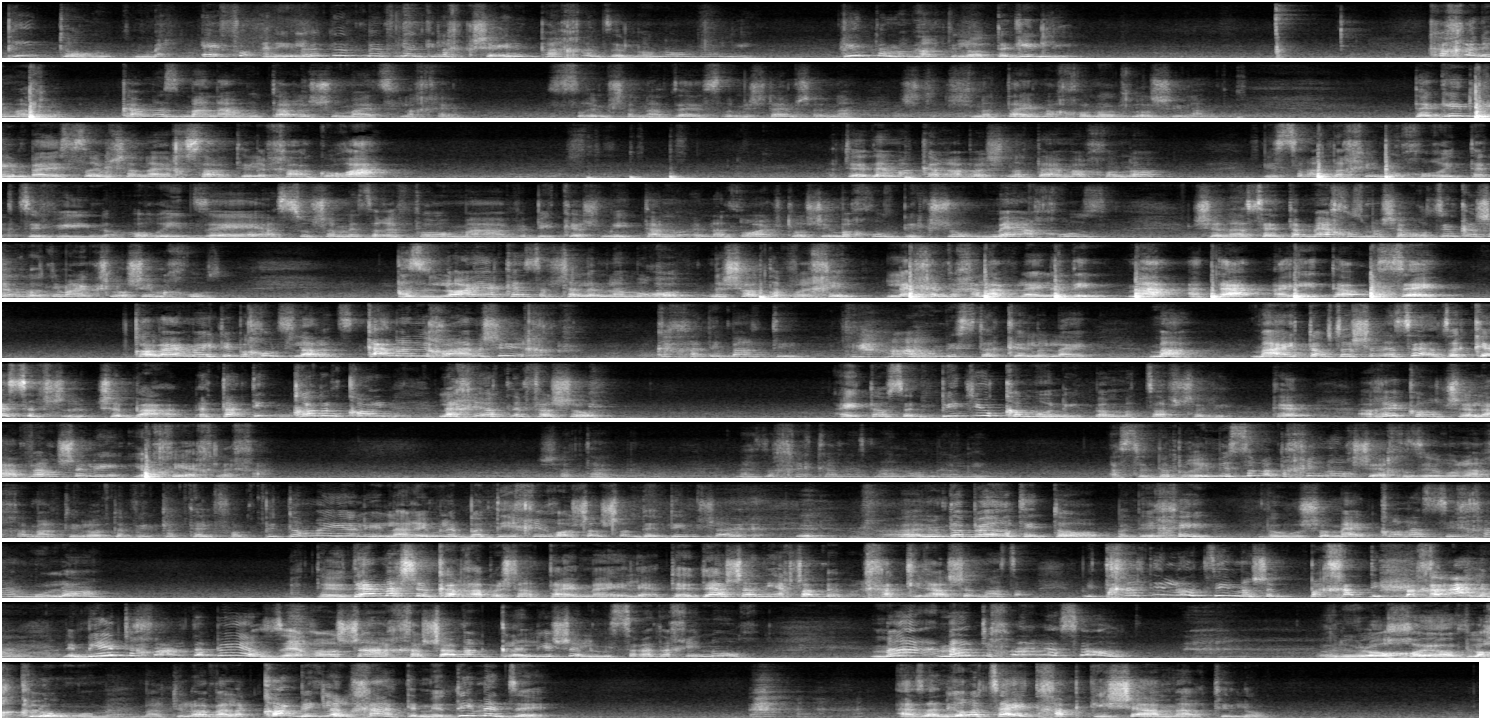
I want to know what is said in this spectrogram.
פתאום, מאיפה, אני לא יודעת מאיפה להגיד לך, כשאין פחד זה לא נורמלי. פתאום אמרתי לו, תגיד לי, ככה אני אומרת לו, כמה זמן העמותה רשומה אצלכם? 20 שנה, זה היה 22 שנה, שנתיים האחרונות לא שילמתי. תגיד לי אם ב-20 שנה החסרתי לך אגורה? אתה יודע מה קרה בשנתיים האחרונות? משרד החינוך הוריד תקציבים, הוריד זה, עשו שם איזה רפורמה וביקש מאיתנו, הם נתנו רק 30 אחוז, ביקשו 100 אחוז, שנעשה את ה-100 אחוז מה שהם רוצים, כאשר הם נותנים רק 30 אחוז. אז לא היה כסף לשלם למורות, נשות אברכים, לחם וחלב לילדים. מה אתה היית עושה? כל היום הייתי בחוץ לארץ, כמה אני יכולה להמשיך? ככה דיברתי. הוא מסתכל עליי, מה, מה היית רוצה שנעשה? אז הכסף שבא, נתתי קודם כל להחיות נפשות. היית עושה בדיוק כמוני במצב שלי, כן? הרקורד של העבר שלי יוכיח לך. שתק. ואז אחרי כמה זמן הוא אומר לי, אז תדברי עם משרד החינוך, שיחזירו לך. אמרתי לו, תביא את הטלפון. פתאום היה לי להרים לבדיחי ראש השודדים שם. ואני מדברת איתו, בדיחי, והוא שומע את כל השיחה מולו. אתה יודע מה שקרה בשנתיים האלה, אתה יודע שאני עכשיו בחקירה של מעשה. והתחלתי להוציא מה שפחדתי, פחדתי. למי את יכולה לדבר? זה ראש החשב הכללי של משרד החינוך. מה, מה את יכולה לעשות? אני לא חייב לך כלום, הוא אומר. אמרתי לו, אבל הכל בגללך, אתם יודעים את זה. אז אני רוצה איתך פגישה, אמרתי לו.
